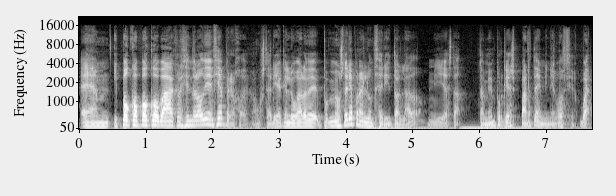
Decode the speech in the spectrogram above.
em, y poco a poco va creciendo la audiencia, pero joder, me gustaría que en lugar de... Me gustaría ponerle un cerito al lado y ya está. También porque es parte de mi negocio. Bueno.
